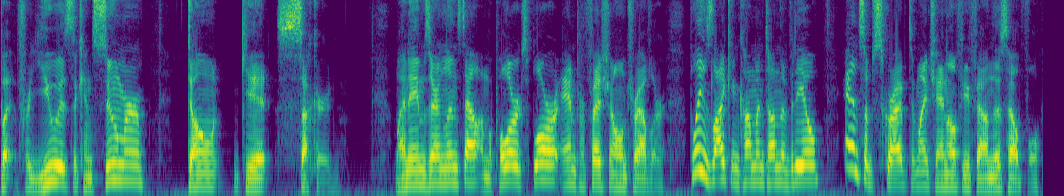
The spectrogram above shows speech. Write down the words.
But for you as the consumer, don't get suckered. My name is Aaron Linsdau. I'm a polar explorer and professional traveler. Please like and comment on the video and subscribe to my channel if you found this helpful.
